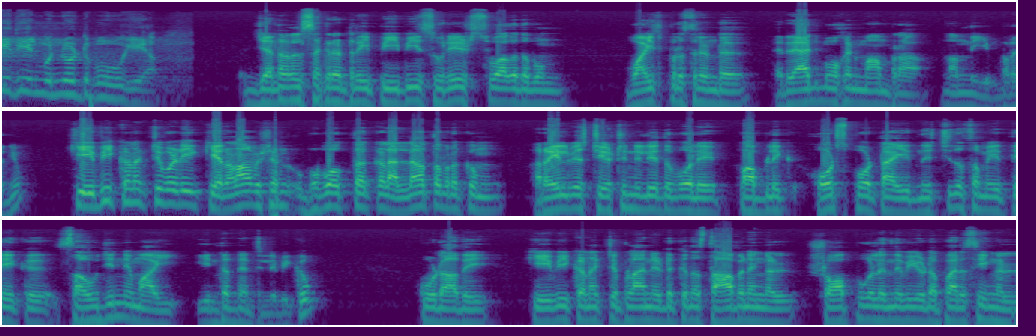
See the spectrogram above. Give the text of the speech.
രീതിയിൽ മുന്നോട്ട് പോവുകയാണ്. General secretary P B Suresh സ്വാഗതവും വൈസ് പ്രസിഡന്റ് രാജ്മോഹൻ മാമ്പ്ര നന്ദിയും പറഞ്ഞു. കെ വി കണക്ട് വഴി കേരള വിഷൻ ഉപഭോക്താക്കളല്ലാത്തവർക്കും റെയിൽവേ സ്റ്റേഷനിലേതുപോലെ പബ്ലിക് ഹോട്ട്സ്പോട്ടായി നിശ്ചിത സമയത്തേക്ക് സൗജന്യമായി ഇന്റർനെറ്റ് ലഭിക്കും. കൂടാതെ കെ വി കണക്ട് പ്ലാൻ എടുക്കുന്ന സ്ഥാപനങ്ങൾ ഷോപ്പുകൾ എന്നിവയുടെ പരസ്യങ്ങൾ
